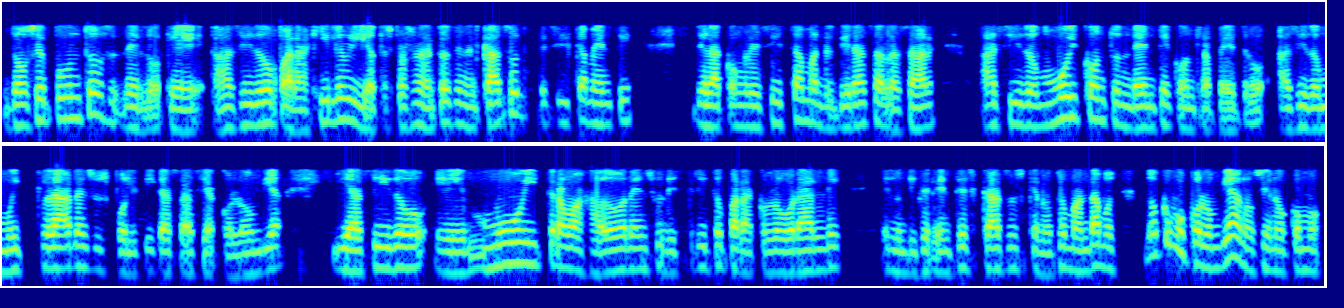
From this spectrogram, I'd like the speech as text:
12 puntos de lo que ha sido para Hillary y otras personas. Entonces, en el caso específicamente de la congresista Manuelvira Salazar, ha sido muy contundente contra Petro, ha sido muy clara en sus políticas hacia Colombia y ha sido eh, muy trabajadora en su distrito para colaborarle en los diferentes casos que nosotros mandamos, no como colombianos, sino como,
